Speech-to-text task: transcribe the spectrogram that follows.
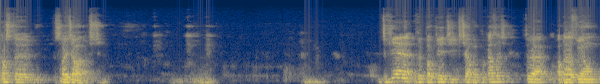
koszty swojej działalności. Dwie wypowiedzi chciałbym pokazać, które obrazują,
